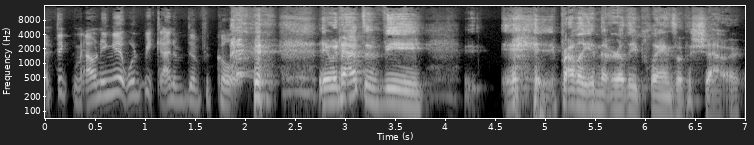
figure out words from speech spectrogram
I think mounting it would be kind of difficult. it would have to be probably in the early plans of the shower.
